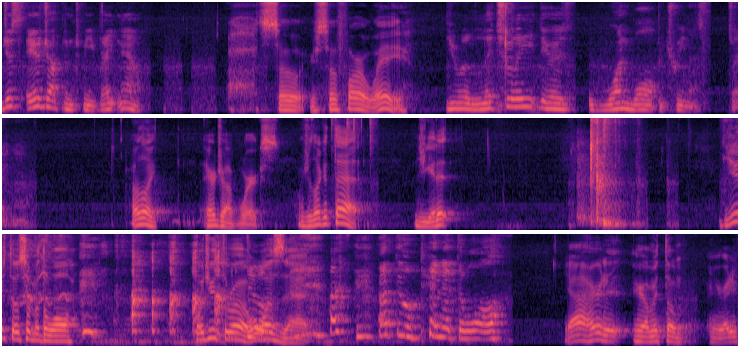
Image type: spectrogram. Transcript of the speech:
Just airdrop them to me right now. It's so you're so far away. You are literally there is one wall between us right now. Oh look, AirDrop works. Would you look at that? Did you get it? Did you just throw something at the wall? What'd you throw? What was that? I threw a pin at the wall. Yeah, I heard it. Here, I'm gonna throw. Are you ready?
